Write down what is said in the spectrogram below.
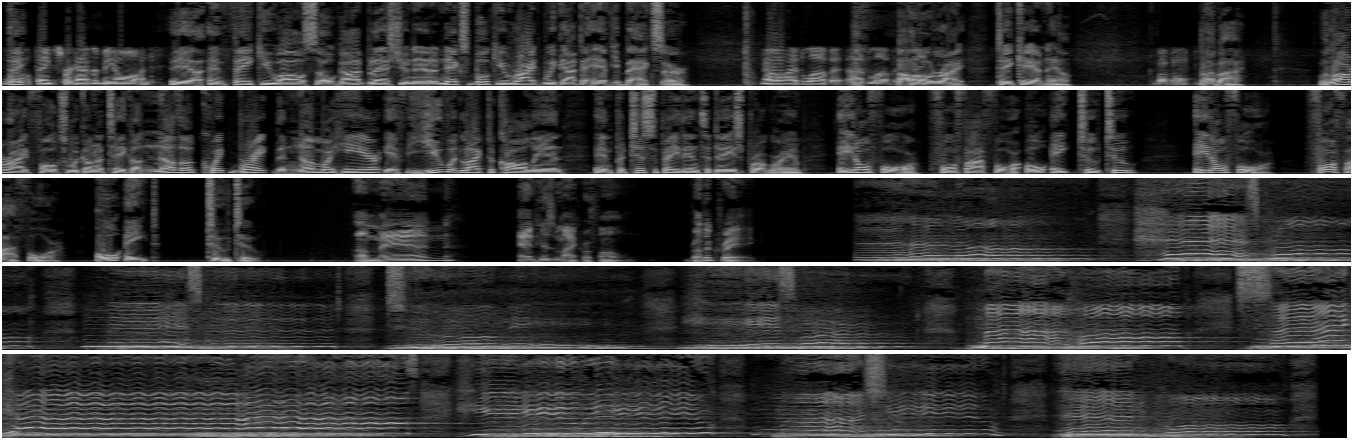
Well, thanks for having me on. Yeah, and thank you also. God bless you. Now, the next book you write, we got to have you back, sir. No, I'd love it. I'd love it. all right. Take care now. Bye bye. Bye bye. Well, all right, folks, we're going to take another quick break. The number here, if you would like to call in and participate in today's program, 804 454 0822. 804 454 0822 a Man and His Microphone. Brother Craig. Alone. Hey.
